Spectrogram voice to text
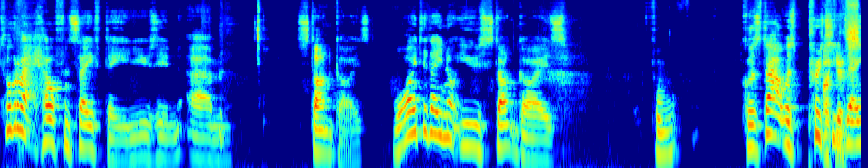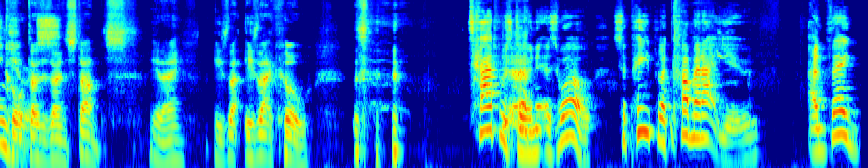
talking about health and safety and using um, stunt guys. Why do they not use stunt guys for? Because that was I pretty guess dangerous. Cort does his own stunts. You know, he's that he's that cool. Tad was doing it as well. So people are coming at you, and they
